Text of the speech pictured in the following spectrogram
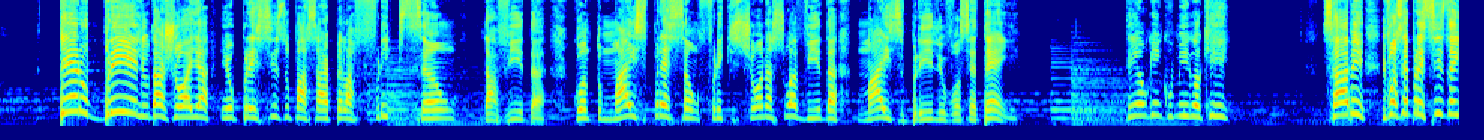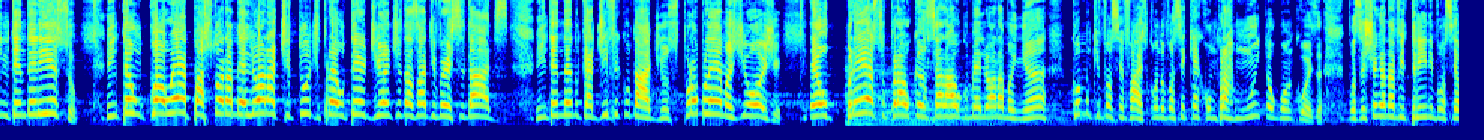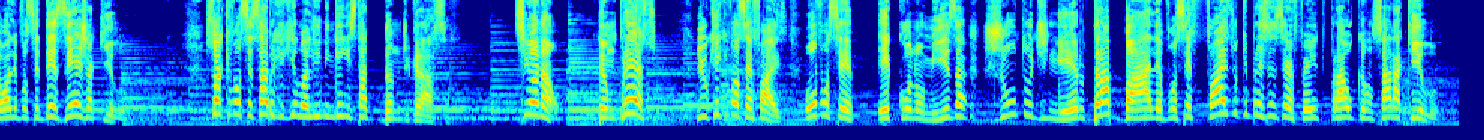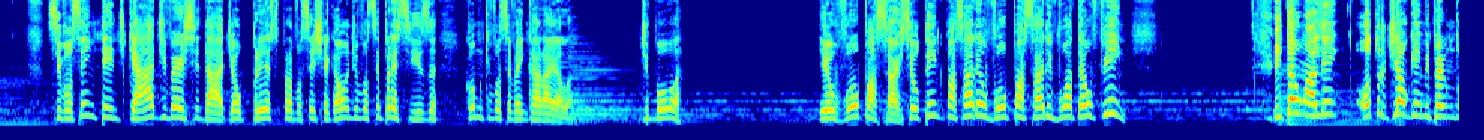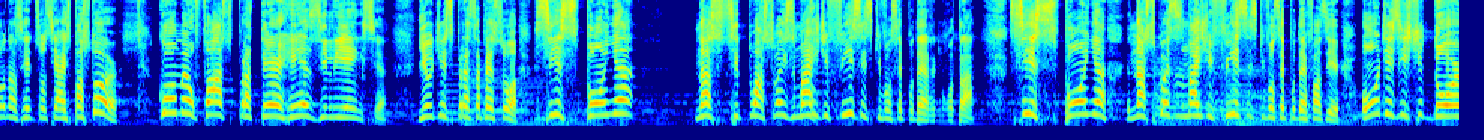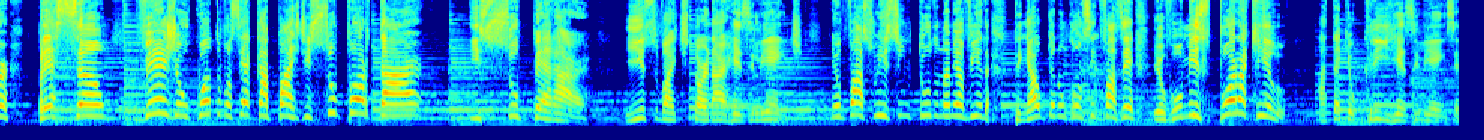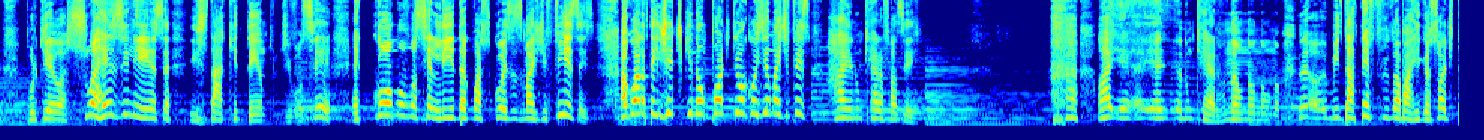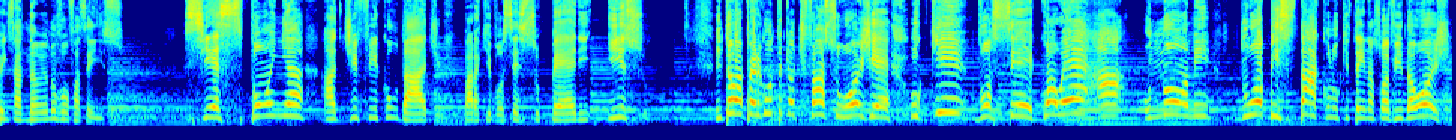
ter o brilho da joia, eu preciso passar pela fricção da vida. Quanto mais pressão fricciona a sua vida, mais brilho você tem. Tem alguém comigo aqui? Sabe? E você precisa entender isso. Então, qual é, pastor, a melhor atitude para eu ter diante das adversidades? Entendendo que a dificuldade e os problemas de hoje é o preço para alcançar algo melhor amanhã. Como que você faz quando você quer comprar muito alguma coisa? Você chega na vitrine, você olha e você deseja aquilo. Só que você sabe que aquilo ali ninguém está dando de graça. Sim ou não? Tem um preço? E o que, que você faz? Ou você economiza, junta o dinheiro, trabalha, você faz o que precisa ser feito para alcançar aquilo. se você entende que a adversidade é o preço para você chegar onde você precisa, como que você vai encarar ela? De boa. Eu vou passar. Se eu tenho que passar, eu vou passar e vou até o fim. Então, além, outro dia alguém me perguntou nas redes sociais, pastor, como eu faço para ter resiliência? E eu disse para essa pessoa: se exponha nas situações mais difíceis que você puder encontrar. Se exponha nas coisas mais difíceis que você puder fazer. Onde existe dor, pressão, veja o quanto você é capaz de suportar e superar. E isso vai te tornar resiliente. Eu faço isso em tudo na minha vida. Tem algo que eu não consigo fazer, eu vou me expor aquilo até que eu crie resiliência, porque a sua resiliência está aqui dentro de você. É como você lida com as coisas mais difíceis. Agora tem gente que não pode ter uma coisinha mais difícil. Ai, eu não quero fazer. Ai, é, é, eu não quero. Não, não, não, não. Me dá até frio na barriga só de pensar, não, eu não vou fazer isso. Se exponha à dificuldade para que você supere isso. Então a pergunta que eu te faço hoje é: o que você, qual é a, o nome do obstáculo que tem na sua vida hoje.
